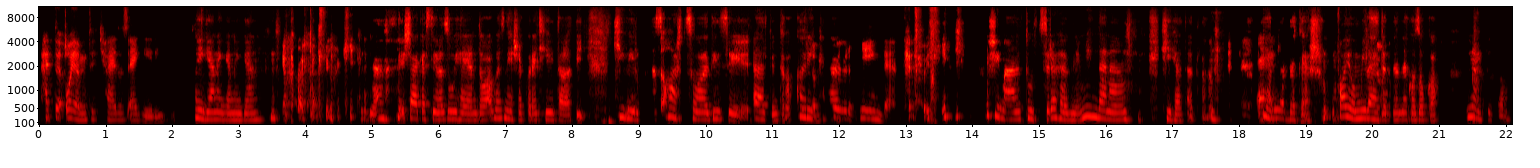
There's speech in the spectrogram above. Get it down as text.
Hát olyan, mintha ez az egéri. Igen, igen, igen. Gyakorlatilag igen. És elkezdtél az új helyen dolgozni, és akkor egy hét alatt így kivirult az arcod, izé, eltűntek a karikák. Bőr, minden. Tehát, hogy így. Simán tudsz röhögni mindenem. Hihetetlen. Ilyen érdekes. Vajon mi lehetett ennek az oka? Nem tudom.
